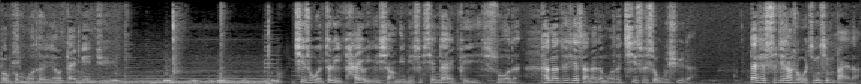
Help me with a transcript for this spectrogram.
包括模特也要戴面具。其实我这里还有一个小秘密是现在可以说的：看到这些闪亮的模特，其实是无序的，但是实际上是我精心摆的。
